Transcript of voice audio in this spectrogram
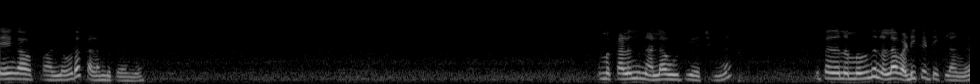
தேங்காய் பாலோடு கலந்துக்கிறேங்க. நம்ம கலந்து நல்லா ஊற்றியாச்சுங்க இப்போ அதை நம்ம வந்து நல்லா வடிகட்டிக்கலாங்க.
